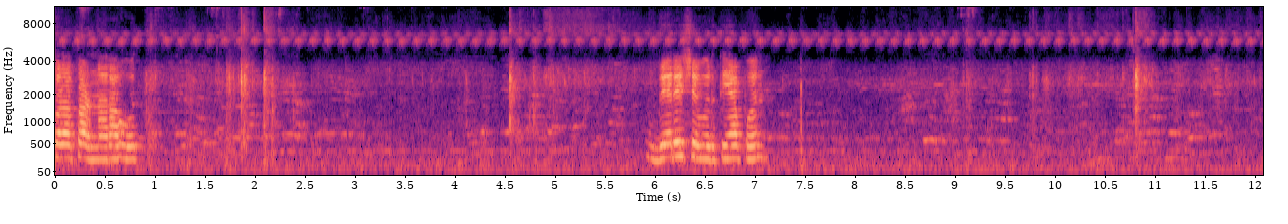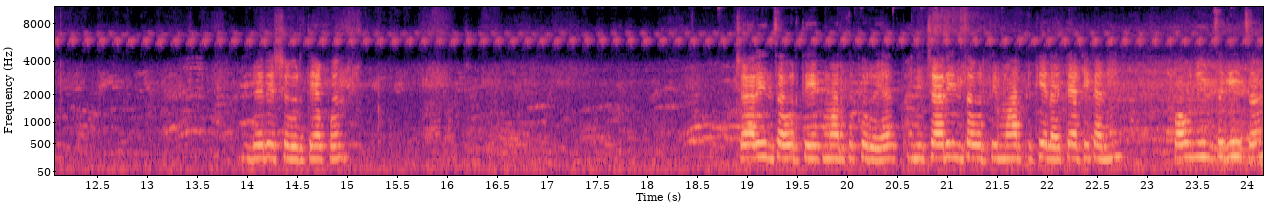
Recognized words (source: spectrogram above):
गोलमध्येच गळा काढणार आहोत. उभ्या रेषेवरती आपण उभ्या रेषेवरती आपण चार इंचावरती एक मार्क करूयात. आणि चार इंचावरती मार्क केलाय त्या ठिकाणी पाऊन इंच घ्यायचं.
